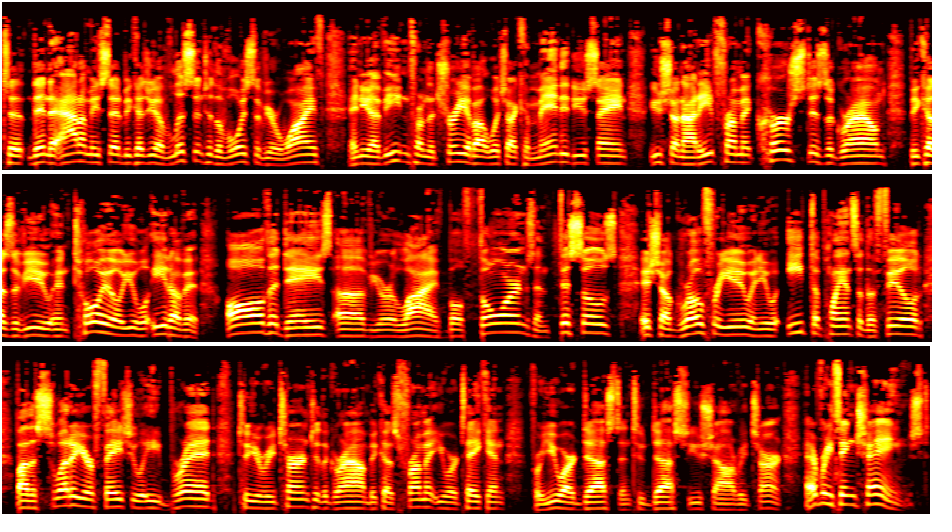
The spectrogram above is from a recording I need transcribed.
to, then to Adam, he said, Because you have listened to the voice of your wife, and you have eaten from the tree about which I commanded you, saying, You shall not eat from it. Cursed is the ground because of you, and toil you will eat of it all the days of your life. Both thorns and thistles it shall grow for you, and you will eat the plants of the field. By the sweat of your face you will eat bread till you return to the ground, because from it you were taken, for you are dust, and to dust you shall return. Everything changed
